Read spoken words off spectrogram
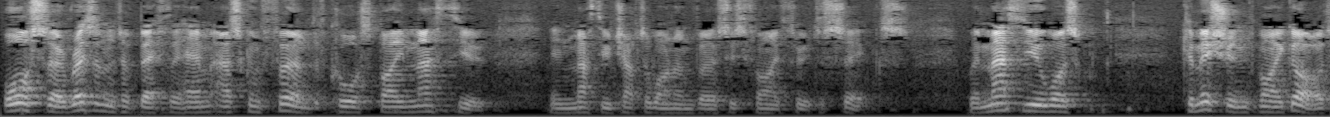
Also, resident of Bethlehem, as confirmed, of course, by Matthew in Matthew chapter 1 and verses 5 through to 6. When Matthew was commissioned by God,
